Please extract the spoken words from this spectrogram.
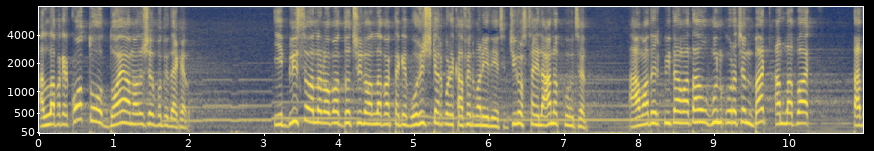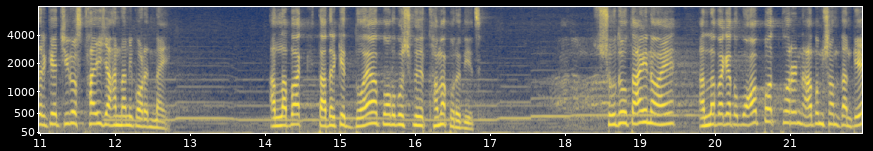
আল্লাহ পাকের কত দয়া মানুষের প্রতি দেখেন। ইবলিসও আল্লাহর অবাধ্য ছিল, আল্লাহ পাক তাকে বহিষ্কার করে কাফের বানিয়ে দিয়েছেন, চিরস্থায়ী লানত করেছেন। আমাদের পিতা মাতাও ভুল করেছেন বাট আল্লাহ পাক তাদেরকে চিরস্থায়ী জাহান্নামি করেন নাই। আল্লাহ পাক তাদেরকে দয়া পরবশ হয়ে ক্ষমা করে দিয়েছে শুধু তাই নয়, আল্লাহ পাক এত মহব্বত করেন আদম সন্তানকে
